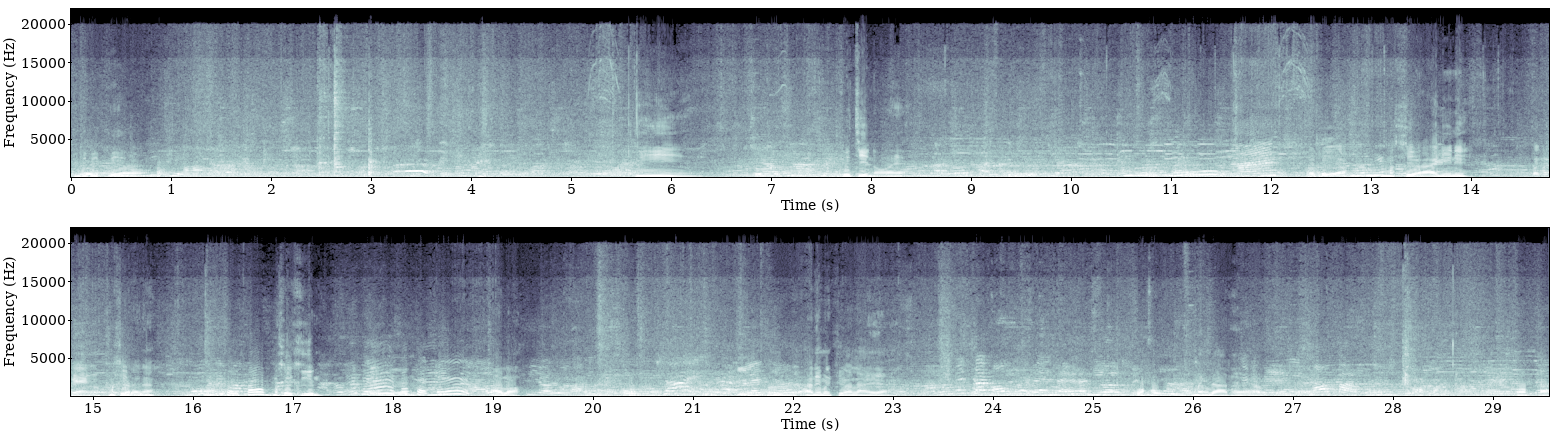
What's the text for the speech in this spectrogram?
มันจะเปรี้ยวๆ นี่ดูจีน้อยมะเขือมะเขือไอ้นี่นี่ตะแคงมะเขืออะไรนะมะเขือส้มมะเขือคืนมะเขือเทศอ้าวเหรอเอออันนี้มันคืออะไรอะโอ้โหแมงดาแท้ครับง้อป่าง้อป่า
